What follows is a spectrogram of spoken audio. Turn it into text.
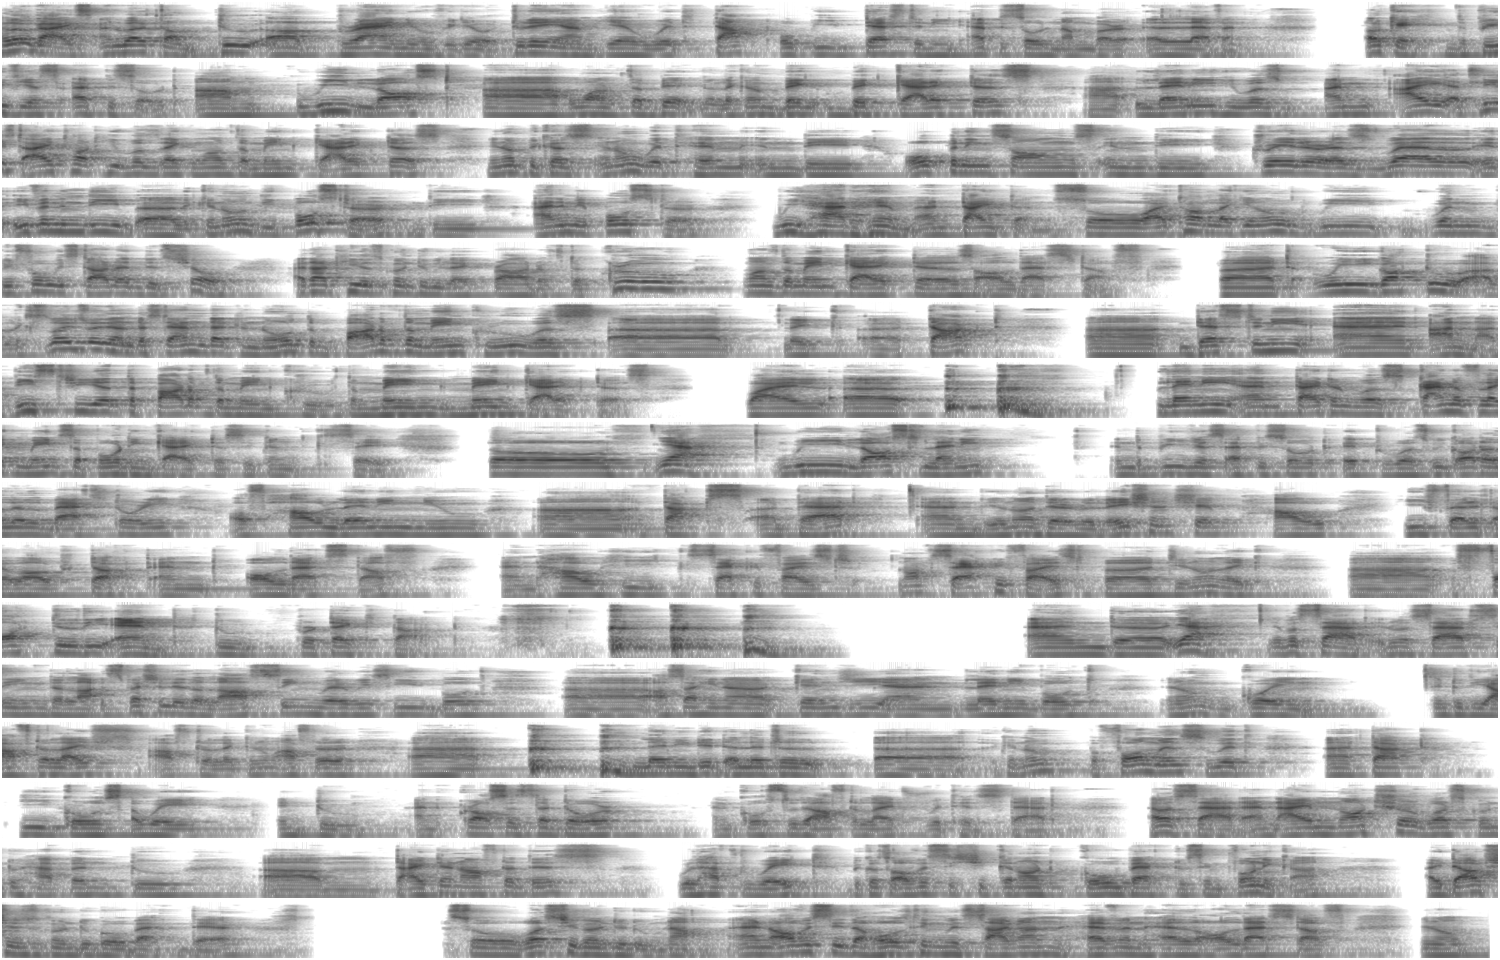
Hello guys and welcome to a brand new video. Today I'm here with Takt OP Destiny episode number 11. Okay, the previous episode, um, we lost uh one of the big like a big big characters. Uh, Lenny, he was I'm I at least I thought he was like one of the main characters, you know, because you know with him in the opening songs, in the trailer as well, even in the uh, like you know the poster, the anime poster, we had him and titan. So i thought like you know we when before we started this show i thought he was going to be like part of the crew one of the main characters all that stuff. But we got to uh, like slowly slowly understand that you know the part of the main crew was uh like uh uh destiny and anna. These three are the part of the main crew the main main characters. While uh lenny and titan was kind of like main supporting characters you can say. So yeah we lost lenny in the previous episode. It was we got a little backstory of how lenny knew uh Takt's uh, dad and you know their relationship how he felt about Takt and all that stuff and how he sacrificed not sacrificed but you know like uh fought till the end to protect Takt and uh, yeah it was sad. It was sad seeing the last especially the last scene where we see both uh, asahina kenji and lenny both you know going into the afterlife after like you know after uh, lenny did a little uh, you know performance with uh, Takt he goes away into and crosses the door and goes to the afterlife with his dad. That was sad. And i'm not sure what's going to happen to um, titan after this we'll have to wait because obviously she cannot go back to symphonica i doubt she's going to go back there. So what's she going to do now? And obviously the whole thing with sagan heaven hell all that stuff you know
